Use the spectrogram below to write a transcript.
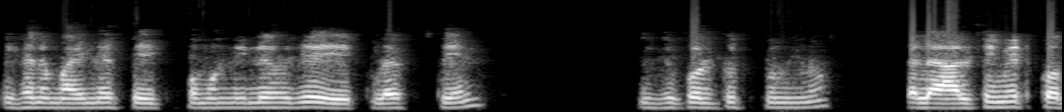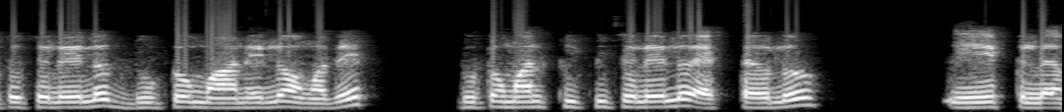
এখানে মাইনাস এইট কমন নিলে হয়ে যায় A plus ten is equal to শূন্য। তাহলে আলটিমেট কত চলে এলো? দুটো মান এলো আমাদের। দুটো মান কি কি চলে এলো? একটা হলো এ প্লাস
